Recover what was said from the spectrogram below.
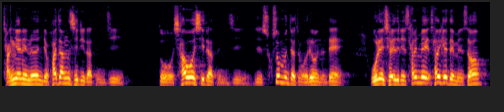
작년에는 이제 화장실이라든지 또 샤워실이라든지 숙소 문제가 좀 어려웠는데 올해 저희들이 삶에, 살게 되면서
